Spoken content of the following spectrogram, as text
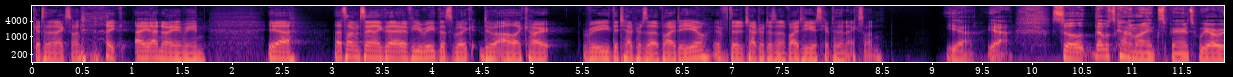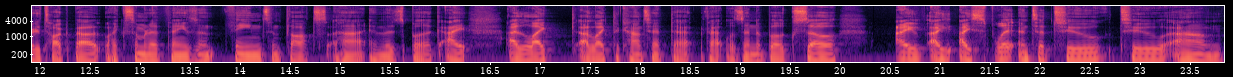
go to the next one. like I, I know what you mean. Yeah, that's what I'm saying. Like that, if you read this book, do it a la carte. Read the chapters that apply to you. If the chapter doesn't apply to you, skip to the next one. Yeah, yeah. So that was kind of my experience. We already talked about like some of the things and themes and thoughts uh, in this book. I, I liked, I liked the content that, that was in the book. So I, I I split into two two um,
